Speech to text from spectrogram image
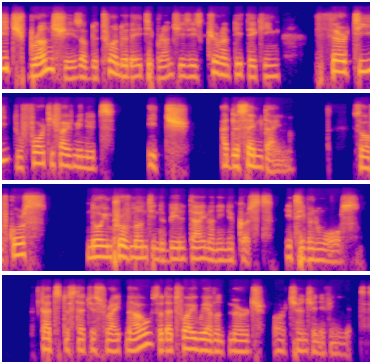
each branches of the 280 branches is currently taking 30 to 45 minutes each at the same time. So of course, no improvement in the build time and in the cost. It's even worse. That's the status right now. So that's why we haven't merged or changed anything yet.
